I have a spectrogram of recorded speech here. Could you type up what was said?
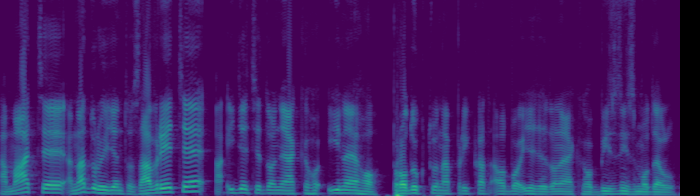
a máte a na druhý deň to zavriete a idete do nejakého iného produktu napríklad alebo idete do nejakého biznis modelu.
